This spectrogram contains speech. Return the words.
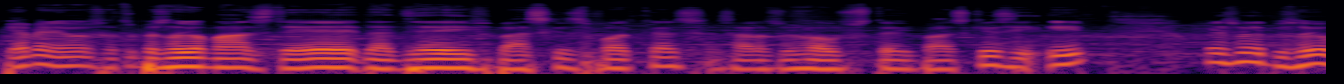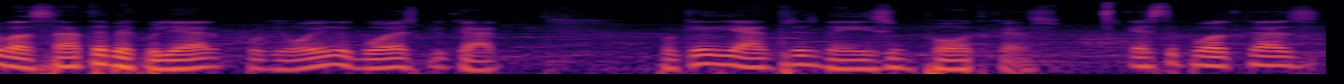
Bienvenidos a otro episodio más de The Dave Vázquez Podcast. Es ahora su host Dave Vázquez y, y hoy es un episodio bastante peculiar porque hoy les voy a explicar por qué diantres me hice un podcast. Este podcast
